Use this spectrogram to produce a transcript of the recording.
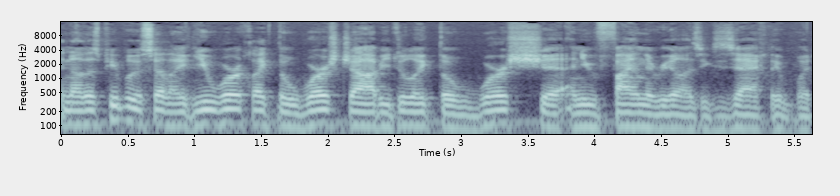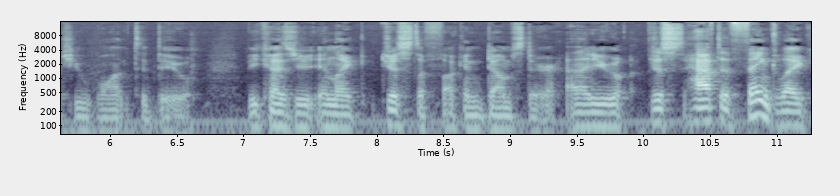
You know, there's people who say like you work like the worst job, you do like the worst shit, and you finally realize exactly what you want to do because you're in like just a fucking dumpster, and then you just have to think like,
